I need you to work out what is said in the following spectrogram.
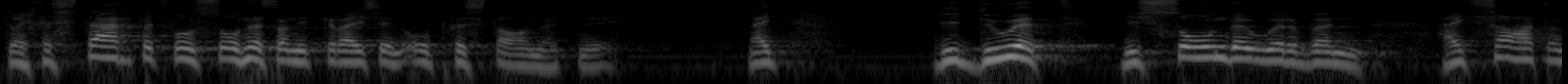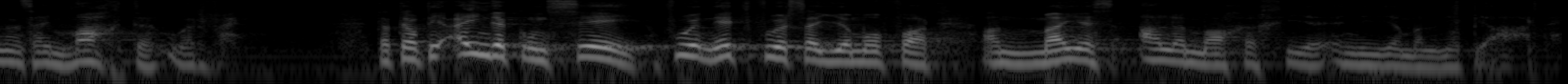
Toe hy gesterf het vir ons sondes aan die kruis en opgestaan het, nê. Nee. Hy het die dood, die sonde oorwin. Hy het Satan en sy magte oorwin. Dat hy op die einde kon sê, voor net voor sy hemelvaart, aan my is alle mag gegee in die hemel en op die aarde.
